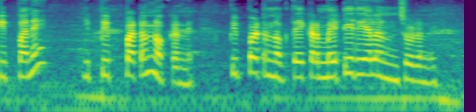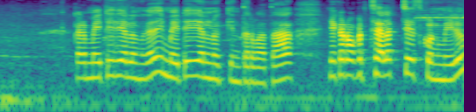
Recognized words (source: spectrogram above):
పిప్ అని ఈ పిప్ బటన్ నొక్కండి. పిప్ బటన్ నొక్కితే ఇక్కడ మెటీరియల్ అని చూడండి. ఇక్కడ మెటీరియల్ ఉంది కదా? ఈ మెటీరియల్ నొక్కిన తర్వాత ఇక్కడ ఒకటి సెలెక్ట్ చేసుకోండి మీరు.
